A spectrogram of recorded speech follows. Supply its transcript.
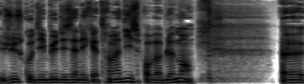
jusqu'au début des années 90 probablement. Euh,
